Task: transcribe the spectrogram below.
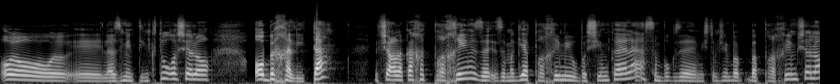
או להזמין טינקטורה שלו, או בחליטה. אפשר לקחת פרחים, זה, זה מגיע פרחים מיובשים כאלה, הסמבוק זה, משתמשים בפרחים שלו.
